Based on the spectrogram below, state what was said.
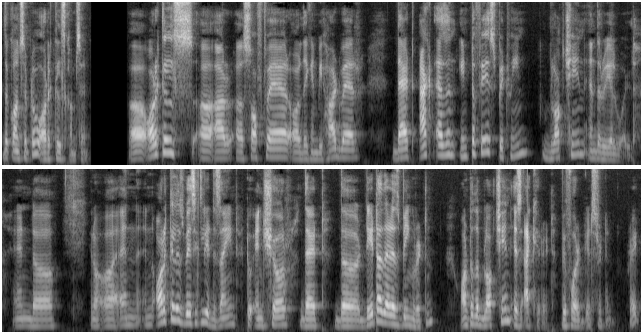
the concept of oracles comes in. Uh, oracles uh, are software or they can be hardware that act as an interface between blockchain and the real world. And uh, you know, uh, an, an oracle is basically designed to ensure that the data that is being written onto the blockchain is accurate before it gets written, right?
